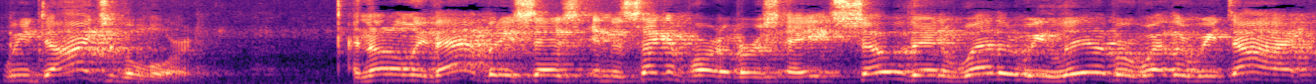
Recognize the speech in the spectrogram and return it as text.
we die to the Lord. And not only that, but he says in the second part of verse 8 So then, whether we live or whether we die,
